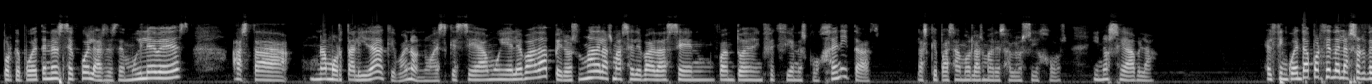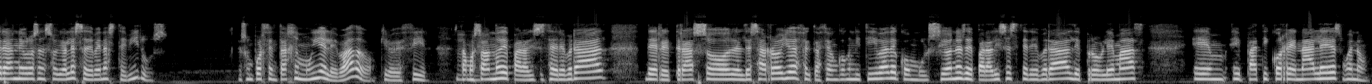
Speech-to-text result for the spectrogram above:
Porque puede tener secuelas desde muy leves hasta una mortalidad que, bueno, no es que sea muy elevada, pero es una de las más elevadas en cuanto a infecciones congénitas, las que pasamos las madres a los hijos. Y no se habla. El 50% de las sorderas neurosensoriales se deben a este virus es un porcentaje muy elevado, quiero decir. Estamos hablando de parálisis cerebral, de retraso del desarrollo, de afectación cognitiva, de convulsiones, de parálisis cerebral, de problemas em, hepáticos renales. Bueno,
